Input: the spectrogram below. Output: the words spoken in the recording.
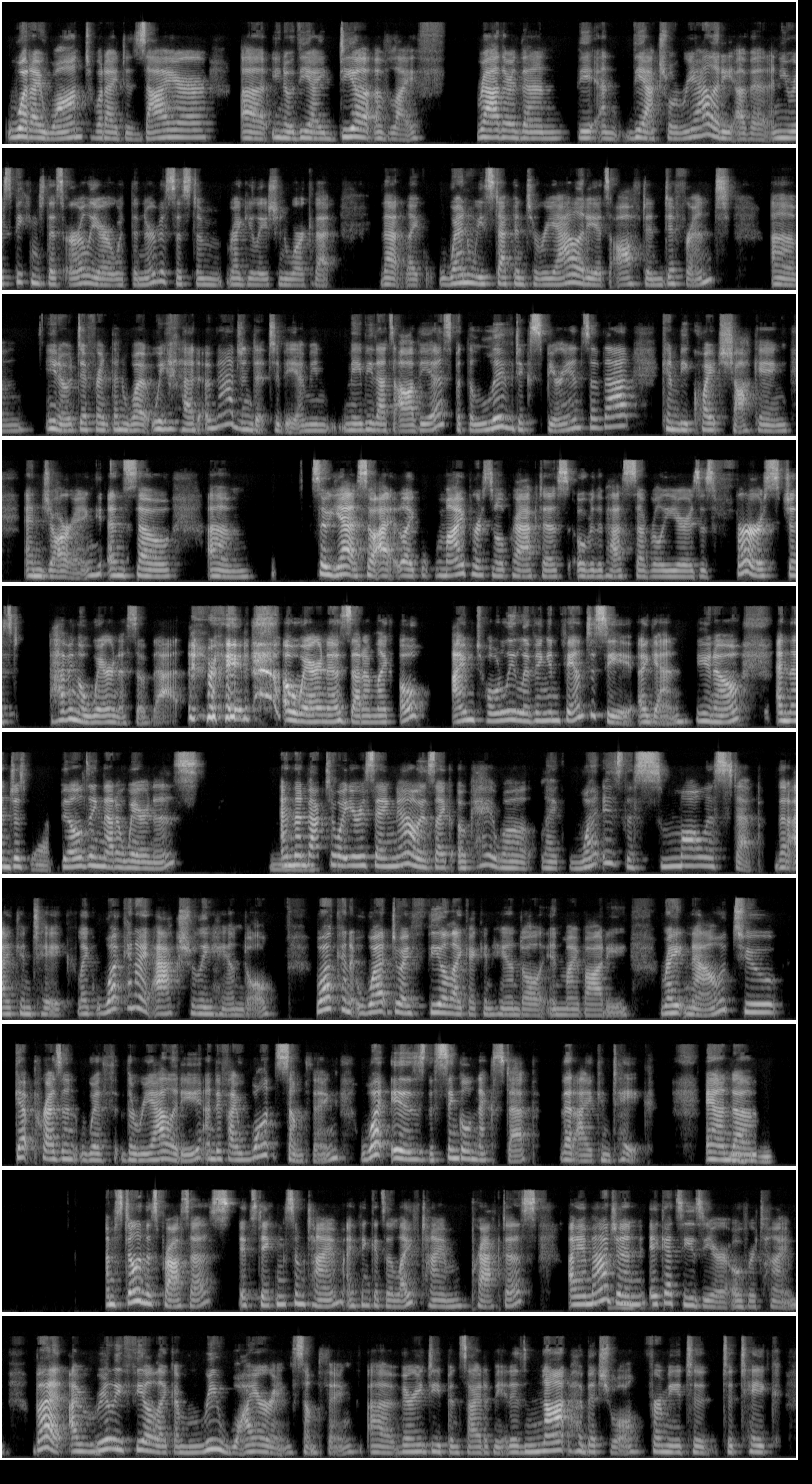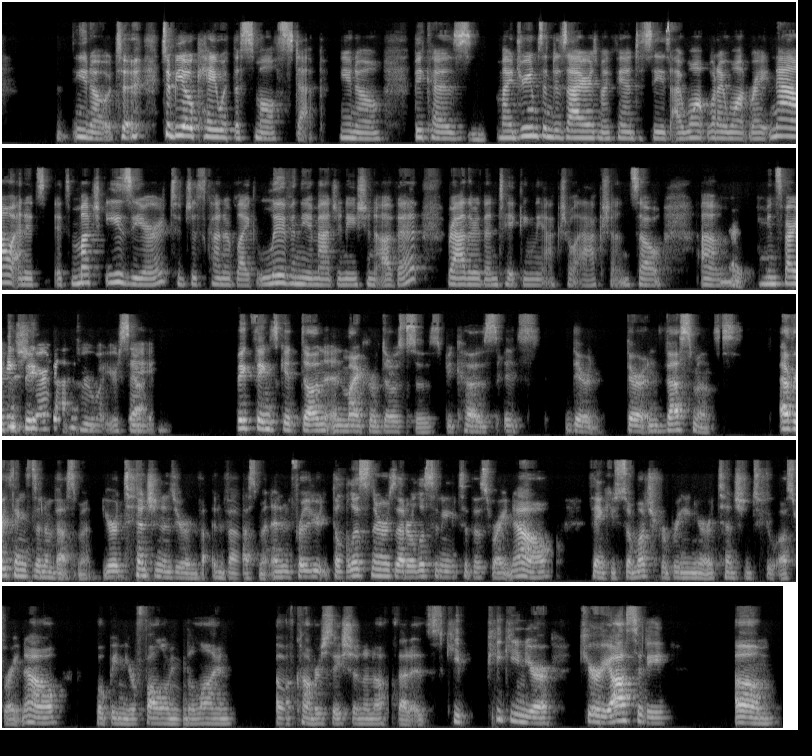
what I want, what I desire, uh, you know, the idea of life rather than the and the actual reality of it. And you were speaking to this earlier with the nervous system regulation work that that like when we step into reality, it's often different um, you know, different than what we had imagined it to be. I mean, maybe that's obvious, but the lived experience of that can be quite shocking and jarring. And so, um, so yeah, so I like my personal practice over the past several years is first just having awareness of that, right? Awareness that I'm like, oh, I'm totally living in fantasy again, you know, and then just yeah. building that awareness and then mm. back to what you were saying now is like, okay, well, like, what is the smallest step that I can take? Like, what can I actually handle? What can, what do I feel like I can handle in my body right now to get present with the reality? And if I want something, what is the single next step that I can take? And, um, mm-hmm. um, I'm still in this process. It's taking some time. I think it's a lifetime practice. I imagine mm-hmm. it gets easier over time, but I really feel like I'm rewiring something uh, very deep inside of me. It is not habitual for me to to take you know to to be okay with the small step you know because mm-hmm. my dreams and desires my fantasies i want what i want right now and it's it's much easier to just kind of like live in the imagination of it rather than taking the actual action so um right. i'm inspired to share that through what you're saying yeah. big things get done in micro doses because it's they're they're investments everything's an investment your attention is your investment and for the listeners that are listening to this right now Thank you so much for bringing your attention to us right now. Hoping you're following the line of conversation enough that it's keep piquing your curiosity. Um,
